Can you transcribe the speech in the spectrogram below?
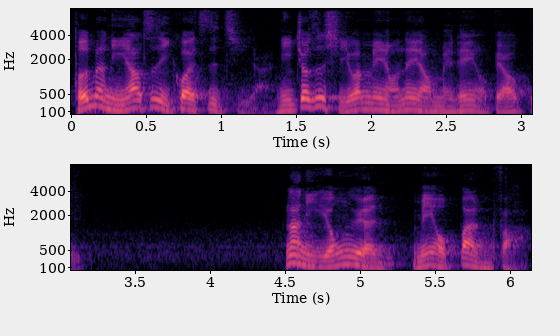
同学们，你要自己怪自己啊！你就是喜欢没有内容，每天有标股，那你永远没有办法，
